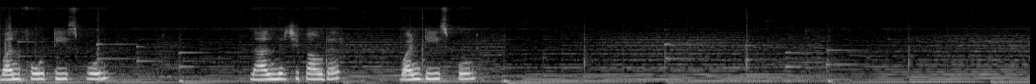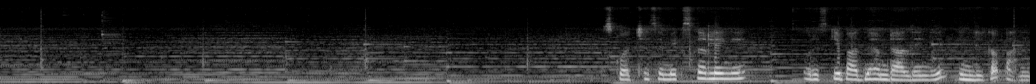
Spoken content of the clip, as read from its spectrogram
वन फोर टी स्पून लाल मिर्ची पाउडर वन टीस्पून इसको अच्छे से मिक्स कर लेंगे और इसके बाद में हम डाल देंगे इमली का पानी।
